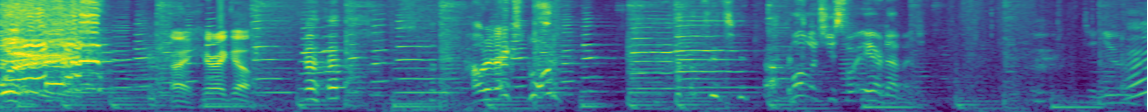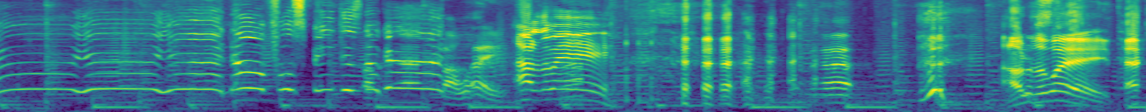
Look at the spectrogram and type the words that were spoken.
way. All right, here I go. How did it explode? Did Apologies for air damage. Continue. Oh yeah, yeah. No, full speed does no good. No way. Out of the way. Out of the way, Peck.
